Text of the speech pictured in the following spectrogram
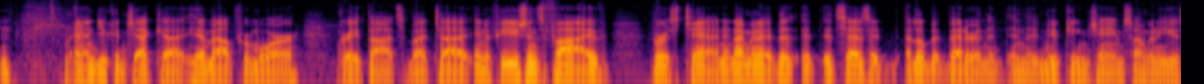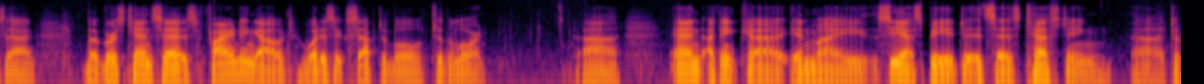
and you can check uh, him out for more great thoughts. But uh, in Ephesians five verse 10 and i'm going to it, it says it a little bit better in the in the new king james so i'm going to use that. But verse 10 says finding out what is acceptable to the lord. Uh, and i think uh, in my csb it, it says testing uh, to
